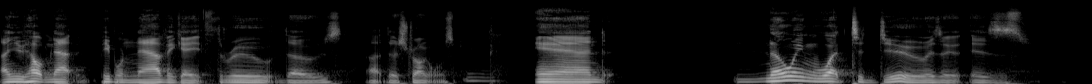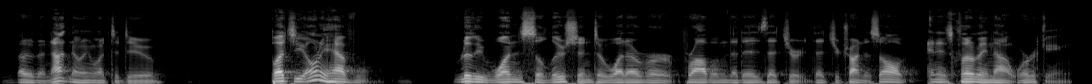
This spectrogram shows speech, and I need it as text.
And you help na- people navigate through those uh, those struggles, and knowing what to do is a, is better than not knowing what to do. But you only have really one solution to whatever problem that is that you're that you're trying to solve, and it's clearly not working.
